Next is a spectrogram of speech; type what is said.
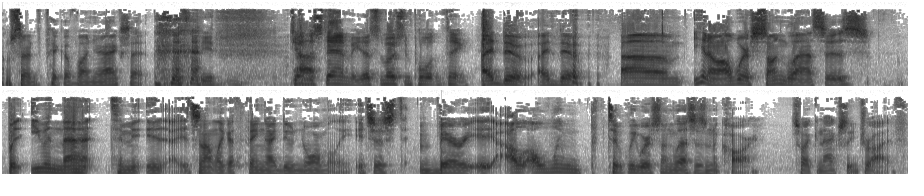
I'm starting to pick up on your accent. Do you, do you understand me? That's the most important thing. I do, I do. um, you know, I'll wear sunglasses, but even that to me, it, it's not like a thing I do normally. It's just very. It, I'll, I'll only typically wear sunglasses in a car so I can actually drive.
